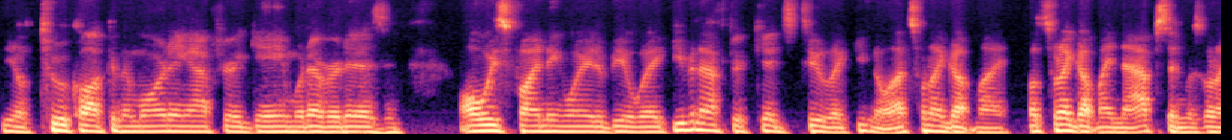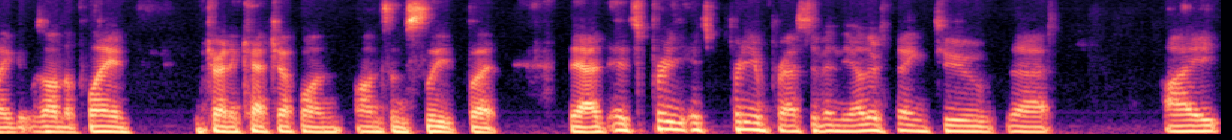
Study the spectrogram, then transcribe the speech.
you know two o'clock in the morning after a game, whatever it is, and always finding a way to be awake, even after kids too. Like you know, that's when I got my that's when I got my naps in was when I was on the plane, trying to catch up on on some sleep. But yeah, it's pretty it's pretty impressive. And the other thing too that I,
